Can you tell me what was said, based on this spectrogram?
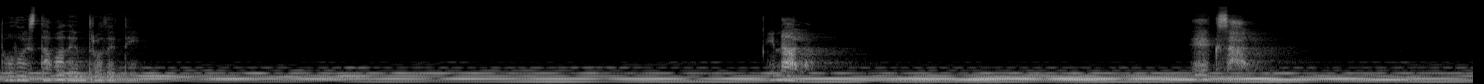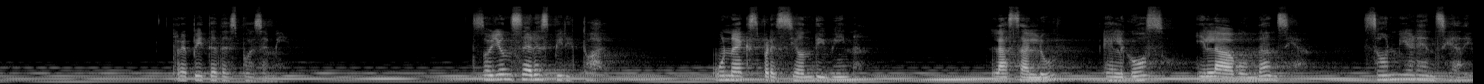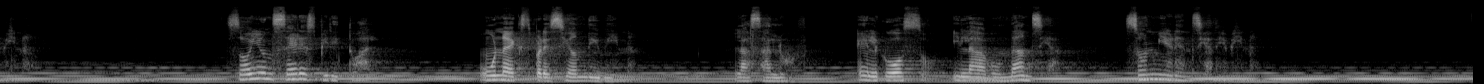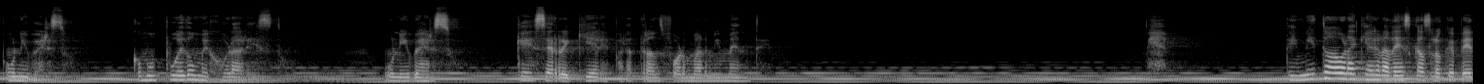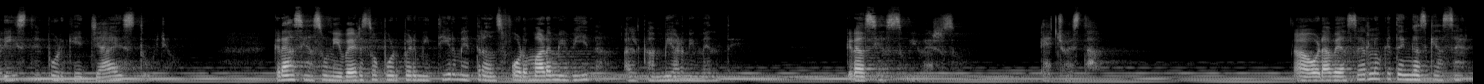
todo estaba dentro de ti. Repite después de mí. Soy un ser espiritual, una expresión divina. La salud, el gozo y la abundancia son mi herencia divina. Soy un ser espiritual, una expresión divina. La salud, el gozo y la abundancia son mi herencia divina. Universo, ¿cómo puedo mejorar esto? Universo, ¿qué se requiere para transformar mi mente? Bien, te invito ahora a que agradezcas lo que pediste porque ya es tuyo. Gracias universo por permitirme transformar mi vida al cambiar mi mente. Gracias universo. Hecho está. Ahora ve a hacer lo que tengas que hacer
